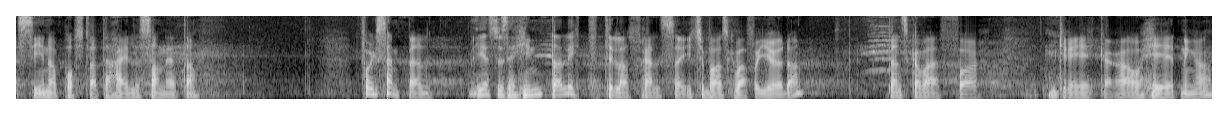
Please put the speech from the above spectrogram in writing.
sine apostler til hele sannheten. F.eks. Jesus har hinta litt til at frelse ikke bare skal være for jøder. Den skal være for grekere og hedninger.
